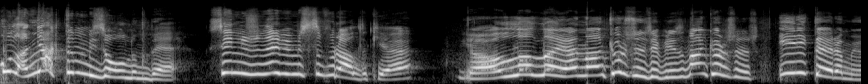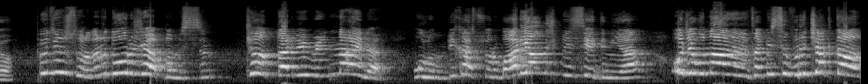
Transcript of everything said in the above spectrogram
Ulan yaktın bizi oğlum be. Senin yüzünden hepimiz sıfır aldık ya. Ya Allah Allah ya nankörsünüz hepiniz nankörsünüz. İyilik de yaramıyor. Bütün soruları doğru cevaplamışsın. Kağıtlar aynı. Oğlum birkaç soru bari yanlış bilseydin ya. Hoca bunu anladı tabii sıfırı çaktı al.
